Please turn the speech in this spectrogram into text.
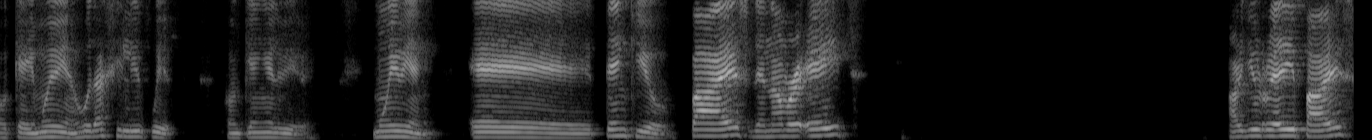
Okay, muy bien. Who does he live with? ¿Con quién él vive? Muy bien. Eh, thank you. Paez, the number eight. Are you ready, Paez?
